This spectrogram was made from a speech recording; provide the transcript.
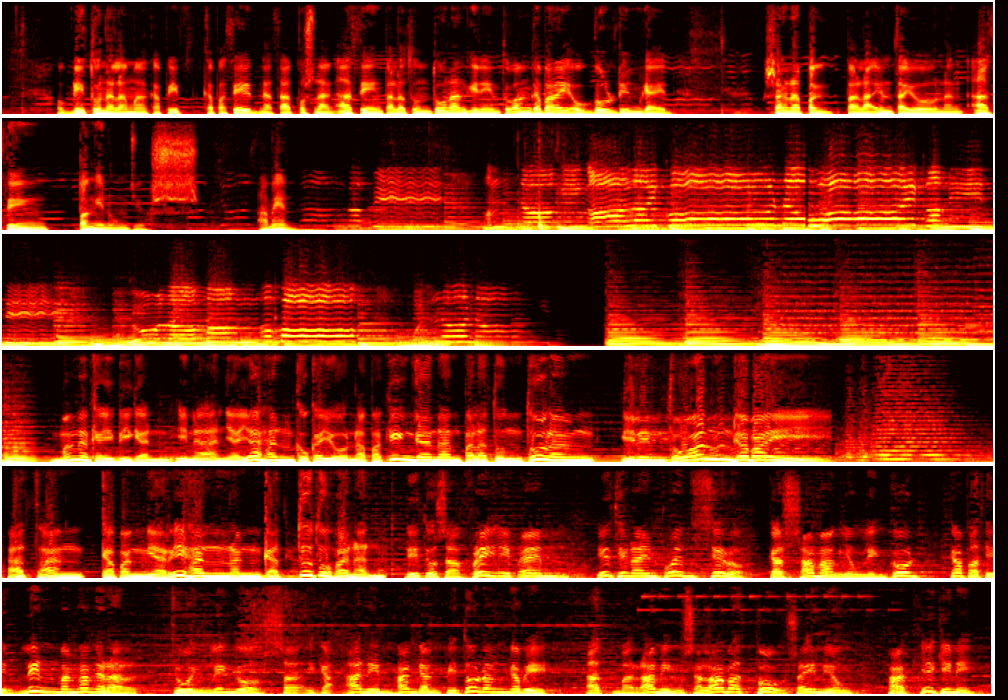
O dito na lang mga kapit, kapatid, natapos na ang ating palatuntunan, gininto ang gabay o golden guide. Sana pagpalain tayo ng ating Panginoong Diyos. Amen. Ang tanging alay ko naway gamitin. Ito lamang Ama Wala nang iba. Mga kaibigan, inaanyayahan ko kayo na pakinggan ang palatuntunang Gilintuan Gabay at ang kapangyarihan ng katotohanan dito sa Free FM 89.0 kasama ang iyong lingkod, kapatid Lin Mangangaral tuwing linggo sa ika-anim hanggang pito ng gabi at maraming salamat po sa inyong pakikinig.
